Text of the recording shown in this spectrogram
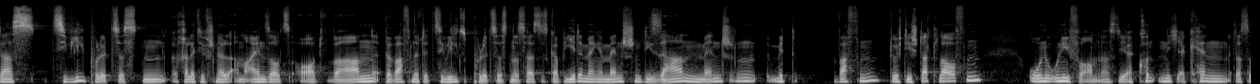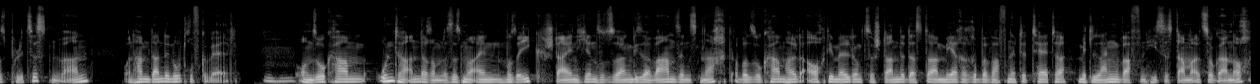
dass Zivilpolizisten relativ schnell am Einsatzort waren, bewaffnete Zivilpolizisten. Das heißt, es gab jede Menge Menschen, die sahen Menschen mit Waffen durch die Stadt laufen, ohne Uniform. Also die konnten nicht erkennen, dass das Polizisten waren und haben dann den Notruf gewählt. Und so kam unter anderem, das ist nur ein Mosaiksteinchen sozusagen dieser Wahnsinnsnacht, aber so kam halt auch die Meldung zustande, dass da mehrere bewaffnete Täter mit Langwaffen, hieß es damals sogar noch,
